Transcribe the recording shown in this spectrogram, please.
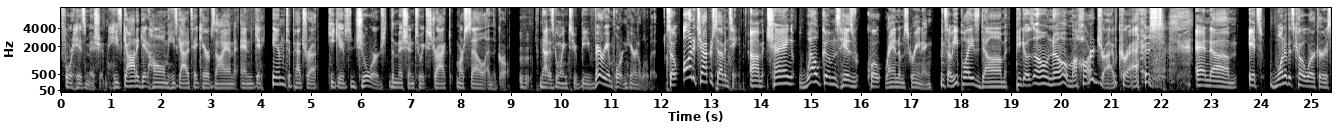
for his mission. He's got to get home. He's got to take care of Tsion and get him to Petra. He gives George the mission to extract Marcel and the girl. Mhm. And that is going to be very important here in a little bit. So, on to chapter 17. Um, Chang welcomes his quote random screening. And so he plays dumb. He goes, Oh no, my hard drive crashed. and um, it's one of his coworkers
